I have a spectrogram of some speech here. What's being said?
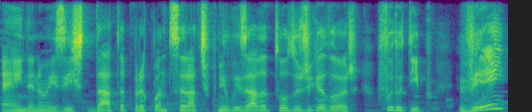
ainda não existe data para quando será disponibilizado a todos os jogadores. Foi do tipo: vem,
